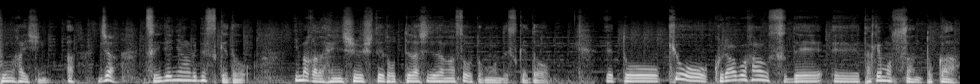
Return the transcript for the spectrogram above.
分配信。あ、じゃあ、ついでにあれですけど、今から編集して取って出しで流そうと思うんですけど、えっと、今日、クラブハウスで、えー竹本さんとか、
